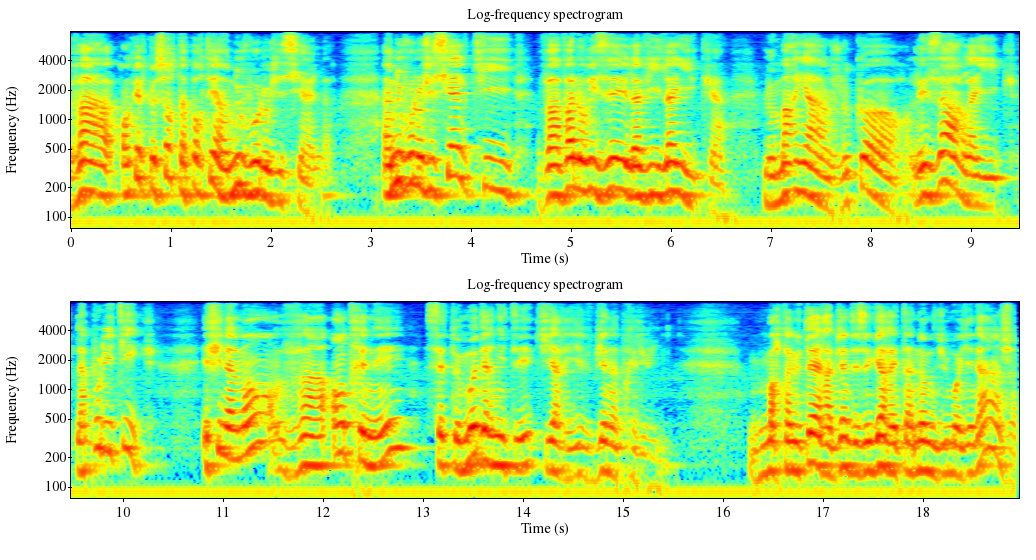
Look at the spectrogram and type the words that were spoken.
va en quelque sorte apporter un nouveau logiciel. Un nouveau logiciel qui va valoriser la vie laïque, le mariage, le corps, les arts laïques, la politique, et finalement va entraîner cette modernité qui arrive bien après lui. Martin Luther, à bien des égards, est un homme du Moyen Âge,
